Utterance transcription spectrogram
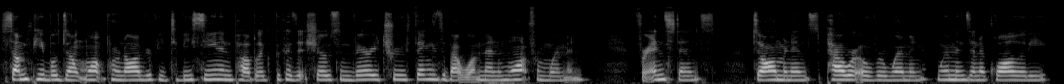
Some people don't want pornography to be seen in public because it shows some very true things about what men want from women. For instance, dominance, power over women, women's inequality,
